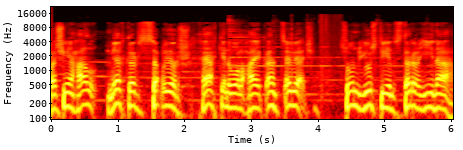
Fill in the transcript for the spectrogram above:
قشین حال میخ کر سقیرش خیخ کن ول حیک انت چه ویچ سون یوستین ستره یینا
